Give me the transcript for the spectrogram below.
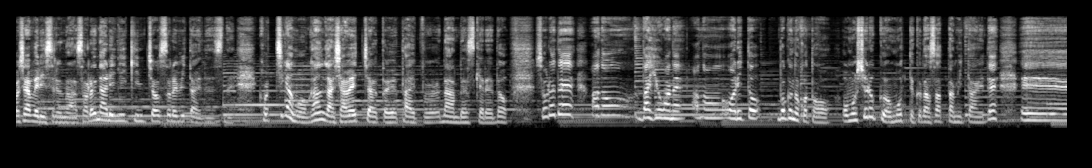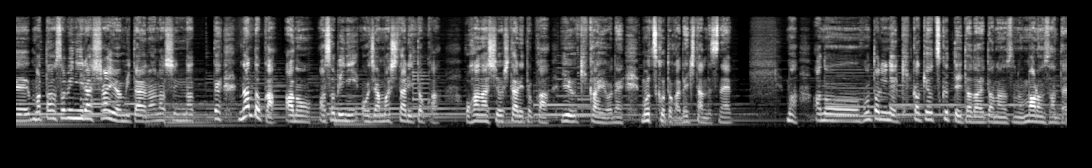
うおしゃべりするのはそれなりに緊張するみたいでですねこっちがもうガンガン喋っちゃうというタイプなんですけれどそれであの代表がねあの割と僕のことを面白く思ってくださったみたいで、えー、また遊びにいらっしゃいよみたいな話になって何度かあの遊びにお邪魔したりとかお話をしたりとかいう機会をね持つことができたんですね。まああの、本当にねきっかけを作っていただいたのはそのマロンさんで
